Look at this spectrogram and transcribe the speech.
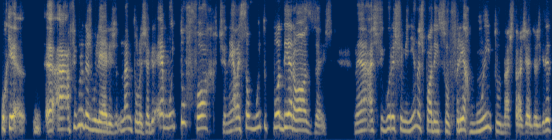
Porque eh, a figura das mulheres na mitologia grega é muito forte, né? elas são muito poderosas. Né? As figuras femininas podem sofrer muito nas tragédias gregas,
